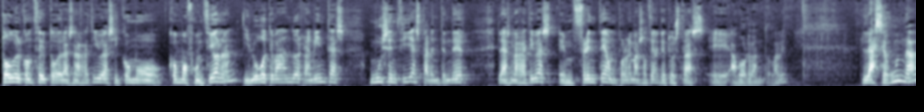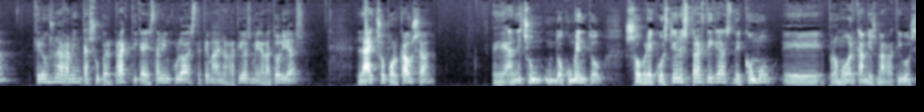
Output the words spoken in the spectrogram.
todo el concepto de las narrativas y cómo, cómo funcionan, y luego te va dando herramientas muy sencillas para entender las narrativas en frente a un problema social que tú estás abordando, ¿vale? La segunda, creo que es una herramienta súper práctica y está vinculada a este tema de narrativas migratorias, la ha hecho por causa, eh, han hecho un, documento sobre cuestiones prácticas de cómo eh, promover cambios narrativos.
